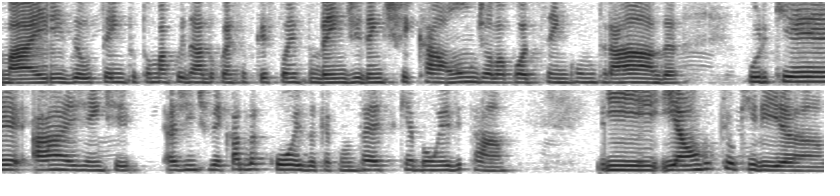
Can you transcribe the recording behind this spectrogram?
mas eu tento tomar cuidado com essas questões também de identificar onde ela pode ser encontrada, porque, ai, gente, a gente vê cada coisa que acontece que é bom evitar. E, e algo que eu queria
